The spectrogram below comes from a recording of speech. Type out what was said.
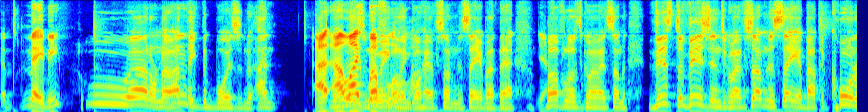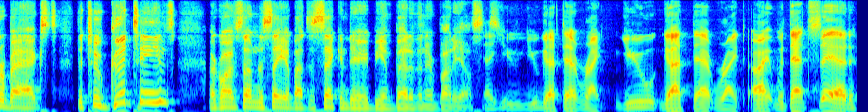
Uh, maybe. Ooh, I don't know. Mm. I think the boys. I, I, I like Buffalo. New England gonna have something to say about that. Yeah. Buffalo's gonna have something. This division's gonna have something to say about the cornerbacks. The two good teams are gonna have something to say about the secondary being better than everybody else. Yeah, you you got that right. You got that right. All right. With that said,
